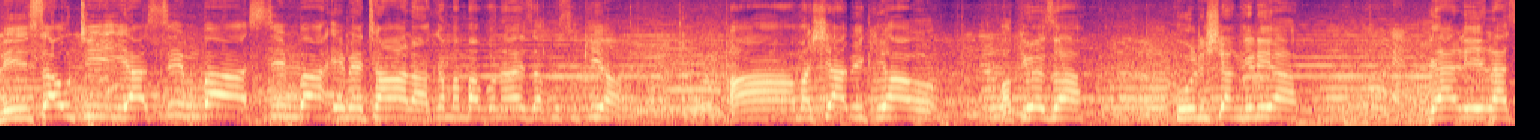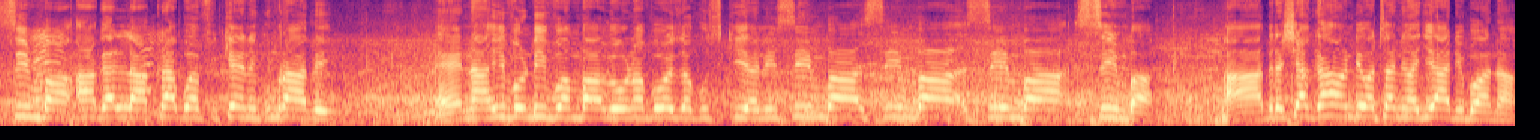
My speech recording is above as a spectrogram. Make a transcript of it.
ni sauti ya Simba, Simba imetawala, kama ambavyo unaweza kusikia ah, mashabiki hao wakiweza kulishangilia gari la Simba, ah, gari la klabu Afrikeni kumradhi. E, na hivyo ndivyo ambavyo unavyoweza kusikia ni Simba, Simba, Simba, Simba. Ah, bila shaka hao ndio watani wa jadi bwana.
